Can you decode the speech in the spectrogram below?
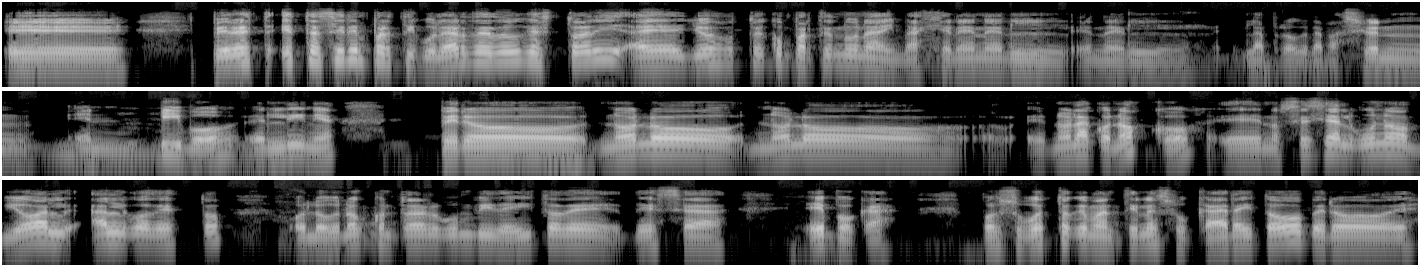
eh, pero esta, serie en particular de Doug Story, eh, yo estoy compartiendo una imagen en, el, en el, la programación en vivo, en línea, pero no lo, no lo, eh, no la conozco. Eh, no sé si alguno vio algo de esto o logró encontrar algún videito de, de, esa época. Por supuesto que mantiene su cara y todo, pero es,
